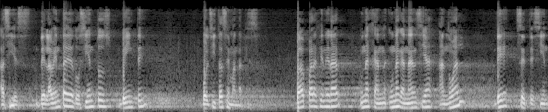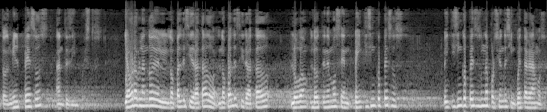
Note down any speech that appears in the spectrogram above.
Así es, de la venta de 220 bolsitas semanales. Va para generar una, ganancia anual de 700 mil pesos antes de impuestos. Y ahora hablando del nopal deshidratado, el nopal deshidratado lo, lo tenemos en 25 pesos. 25 pesos una porción de 50 gramos.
